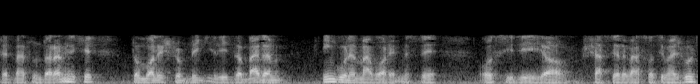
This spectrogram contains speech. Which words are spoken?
خدمتون دارم اینه که دنبالش رو بگیرید و بعدم این گونه موارد مثل OCD یا شخصیت وسواسی مجبور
